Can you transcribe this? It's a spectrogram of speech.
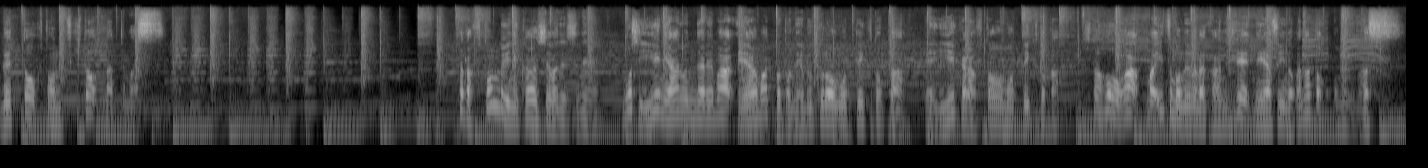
ベッド布団付きとなってます。ただ布団類に関してはですねもし家にあるんであればエアマットと寝袋を持っていくとか家から布団を持っていくとかした方が、まあ、いつものような感じで寝やすいのかなと思います。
